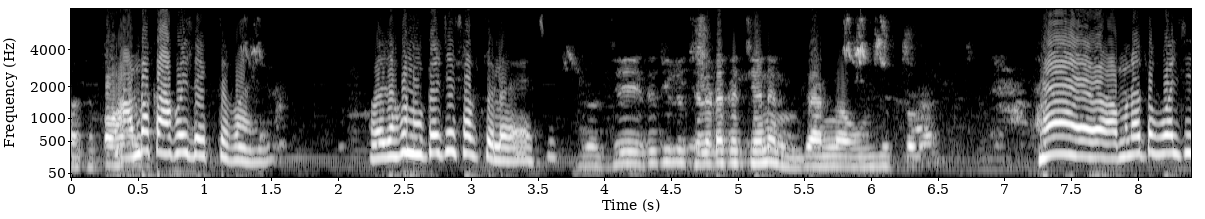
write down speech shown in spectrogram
আচ্ছা আমরা কাউকে দেখতে পাই না। ওরা যখন উঠেছে সব চলে গেছে। যে এসেছিল ছেলেটাকে চেনেন? যার না অভিযুক্তরা হ্যাঁ আমরা তো বলছি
